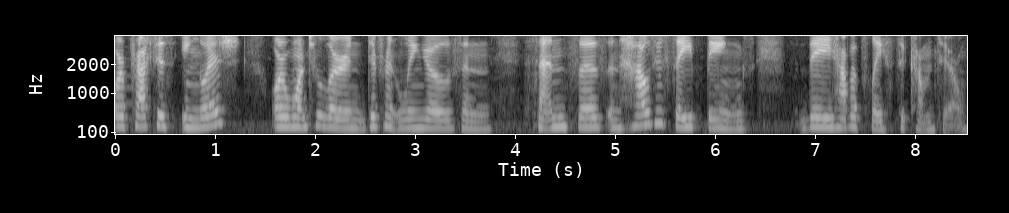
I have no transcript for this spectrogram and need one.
or practice English or want to learn different lingos and sentences and how to say things, they have a place to come to.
